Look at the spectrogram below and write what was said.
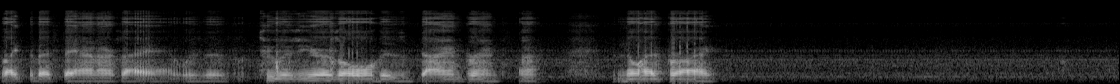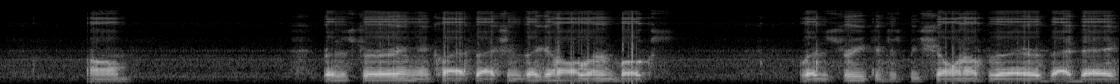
like the best day on earth. I was as two years old as dying prince. Huh? No head pride. Um, registering and class actions, they can all learn books. Registry could just be showing up there that day,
